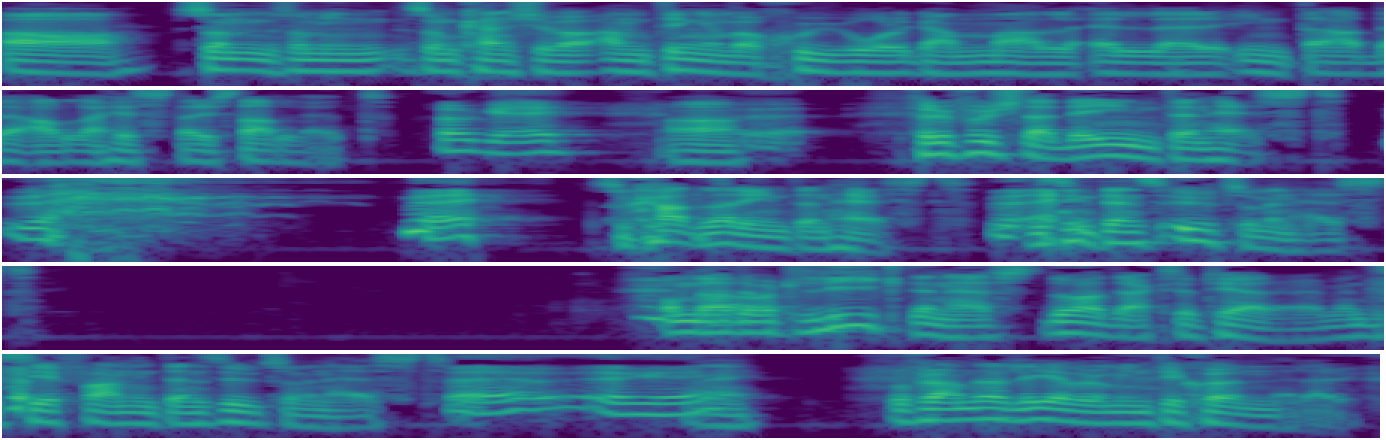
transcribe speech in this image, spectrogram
Ja, som, som, in, som kanske var, antingen var sju år gammal eller inte hade alla hästar i stallet. Okej. Ja. För det första, det är inte en häst. Nej. Så kalla det inte en häst. Det ser inte ens ut som en häst. Om det hade varit likt en häst, då hade jag accepterat det. Men det ser fan inte ens ut som en häst. Eh, Okej. Nej. Och för andra, lever de inte i sjön eller?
